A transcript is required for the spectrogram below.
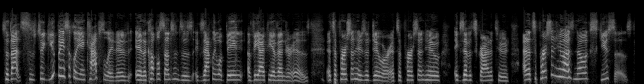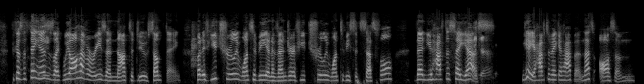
So that's so you basically encapsulated in a couple sentences exactly what being a VIP Avenger is. It's a person who's a doer. It's a person who exhibits gratitude, and it's a person who has no excuses. Because the thing is, is like we all have a reason not to do something. But if you truly want to be an Avenger, if you truly want to be successful, then you have to say yes. Yeah, you have to make it happen. That's awesome.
